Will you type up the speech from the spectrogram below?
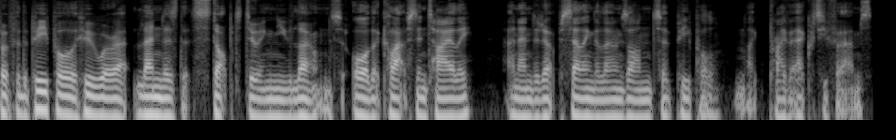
But for the people who were at lenders that stopped doing new loans or that collapsed entirely and ended up selling the loans on to people like private equity firms,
